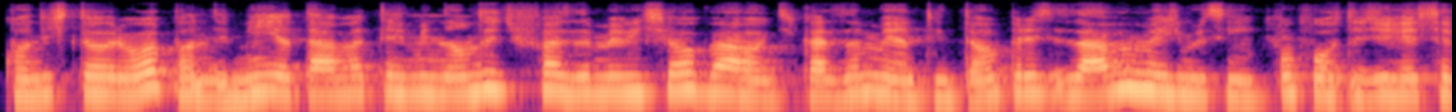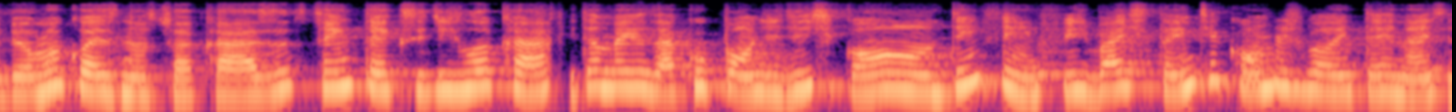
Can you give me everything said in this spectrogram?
Quando estourou a pandemia, eu estava terminando de fazer meu enxoval de casamento, então eu precisava mesmo assim, conforto de receber uma coisa na sua casa sem ter que se deslocar e também usar cupom de desconto, enfim, fiz bastante compras pela internet,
